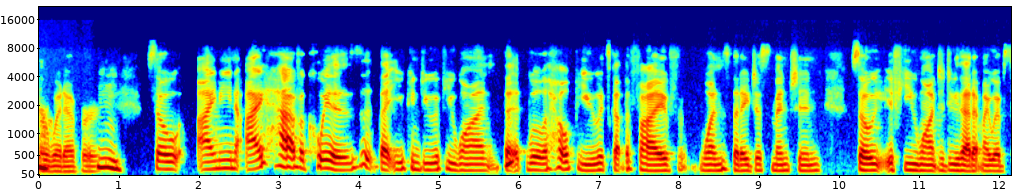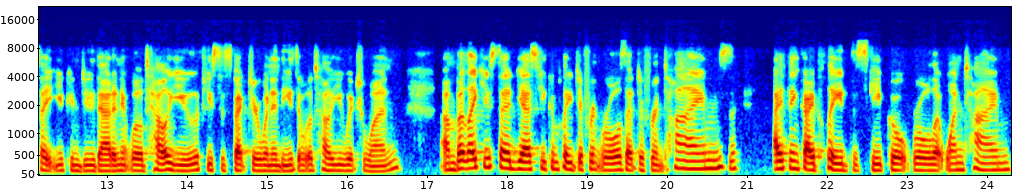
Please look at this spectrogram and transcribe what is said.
or whatever. Mm. So, I mean, I have a quiz that you can do if you want that will help you. It's got the five ones that I just mentioned. So, if you want to do that at my website, you can do that and it will tell you if you suspect you're one of these, it will tell you which one. Um, but like you said, yes, you can play different roles at different times. I think I played the scapegoat role at one time.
